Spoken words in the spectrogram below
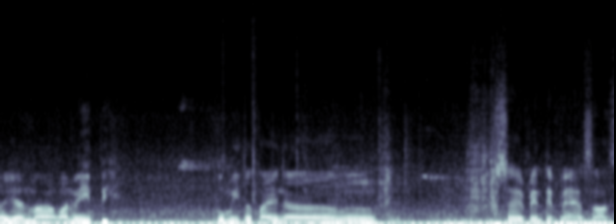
Ayan mga kanoipi Kumita tayo ng 70 pesos.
